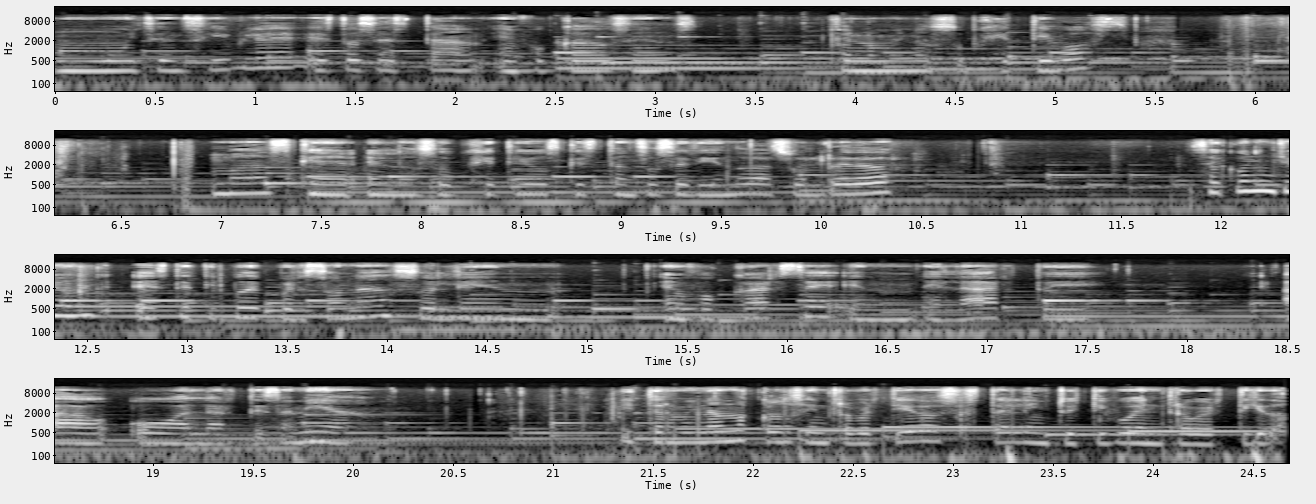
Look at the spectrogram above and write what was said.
muy sensible, estos están enfocados en fenómenos subjetivos más que en los objetivos que están sucediendo a su alrededor. Según Jung, este tipo de personas suelen enfocarse en el arte o a la artesanía. Y terminando con los introvertidos está el intuitivo introvertido.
